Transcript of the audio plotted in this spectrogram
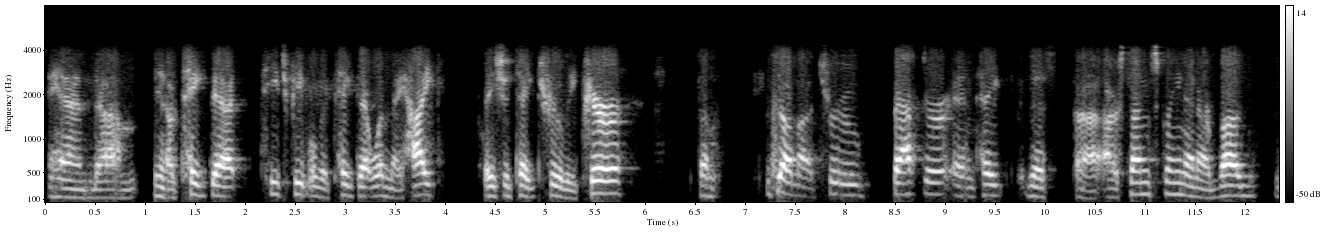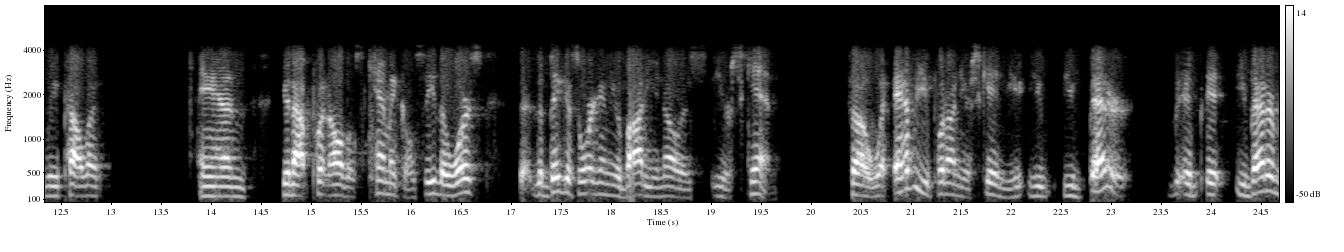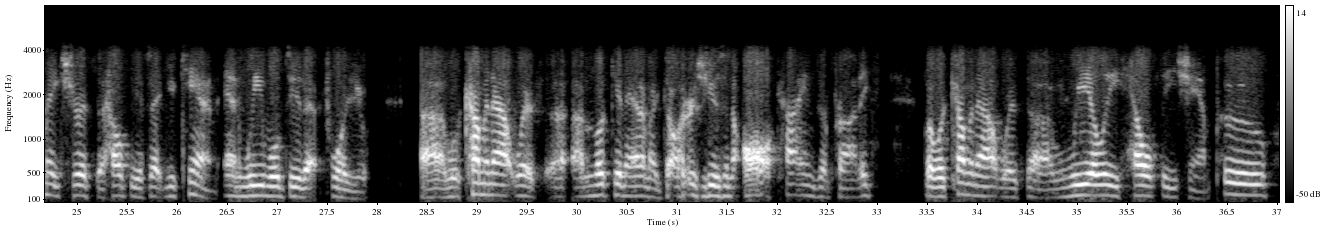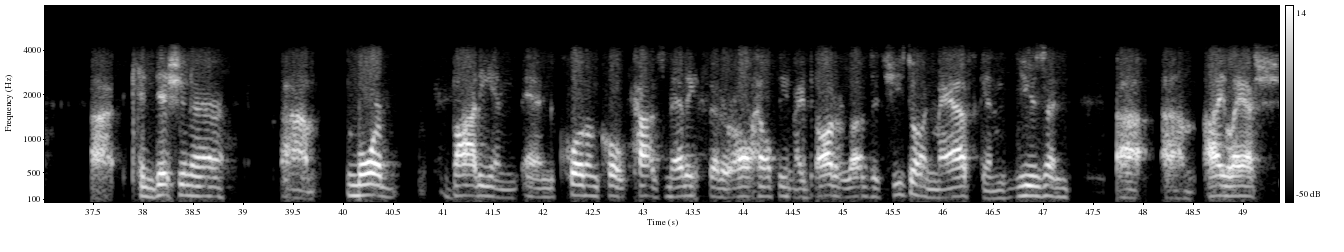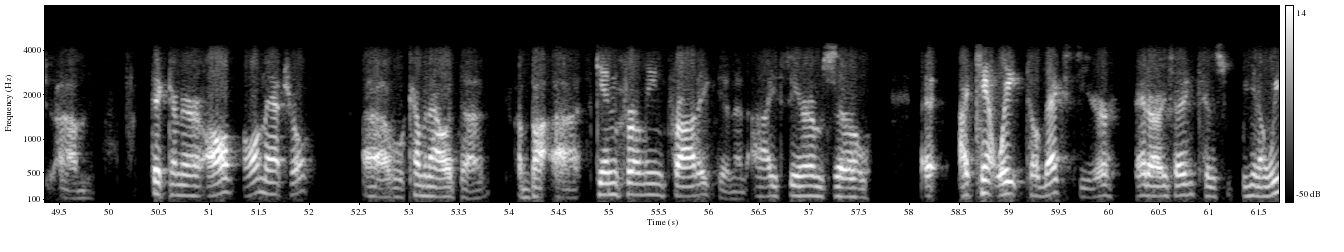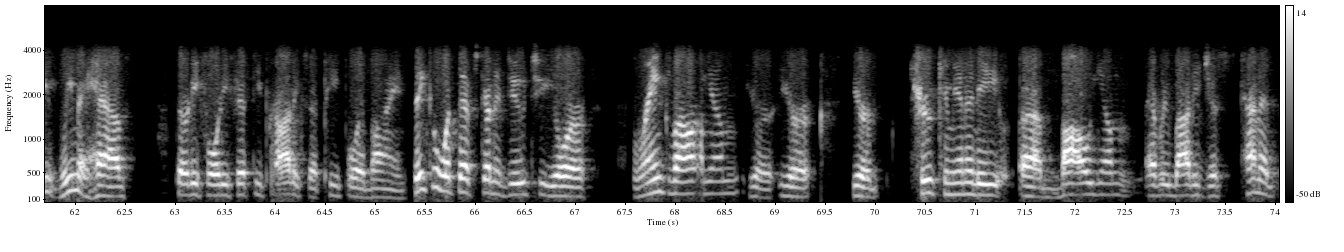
And um, you know, take that. Teach people to take that when they hike. They should take Truly Pure, some some uh, True Factor, and take this uh, our sunscreen and our bug repellent. And you're not putting all those chemicals. See, the worst, the, the biggest organ in your body, you know, is your skin. So whatever you put on your skin, you you you better it, it, you better make sure it's the healthiest that you can, and we will do that for you. Uh, we're coming out with. Uh, I'm looking at it. My daughter's using all kinds of products, but we're coming out with uh, really healthy shampoo, uh, conditioner, um, more body and and quote unquote cosmetics that are all healthy. My daughter loves it. She's doing mask and using uh, um, eyelash um, thickener, all all natural. Uh, we're coming out with a, a, a skin firming product and an eye serum. So I can't wait till next year at our event because you know we we may have 30, 40, 50 products that people are buying. Think of what that's going to do to your rank volume, your your your true community uh, volume. Everybody just kind of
